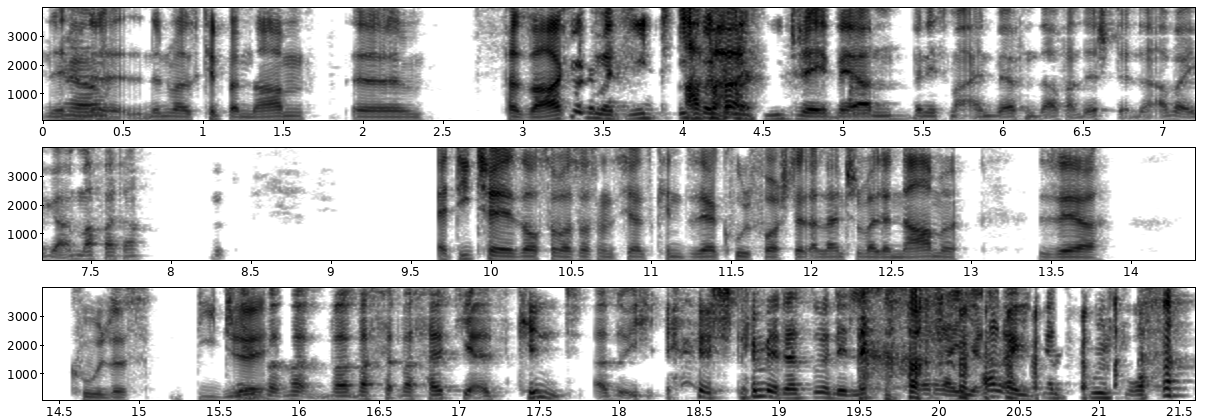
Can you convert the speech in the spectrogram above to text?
Ja. Nennen wir das Kind beim Namen. Äh, versagt. Ich wollte immer, DJ, ich wollte immer DJ werden, wenn ich es mal einwerfen darf an der Stelle. Aber egal, mach weiter. Ja, DJ ist auch sowas, was man sich als Kind sehr cool vorstellt, allein schon, weil der Name sehr cool ist. DJ. Nee, was, was heißt hier als Kind? Also ich stelle mir das so in den letzten zwei, drei Jahren eigentlich ganz cool vor.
